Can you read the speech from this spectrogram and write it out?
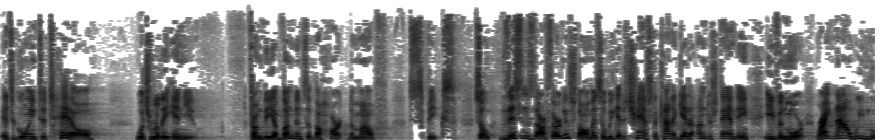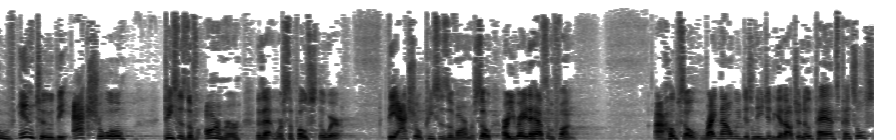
it's going to tell what's really in you. From the abundance of the heart, the mouth speaks. So this is our third installment, so we get a chance to kind of get an understanding even more. Right now, we move into the actual pieces of armor that we're supposed to wear. The actual pieces of armor. So, are you ready to have some fun? I hope so. Right now, we just need you to get out your notepads, pencils,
